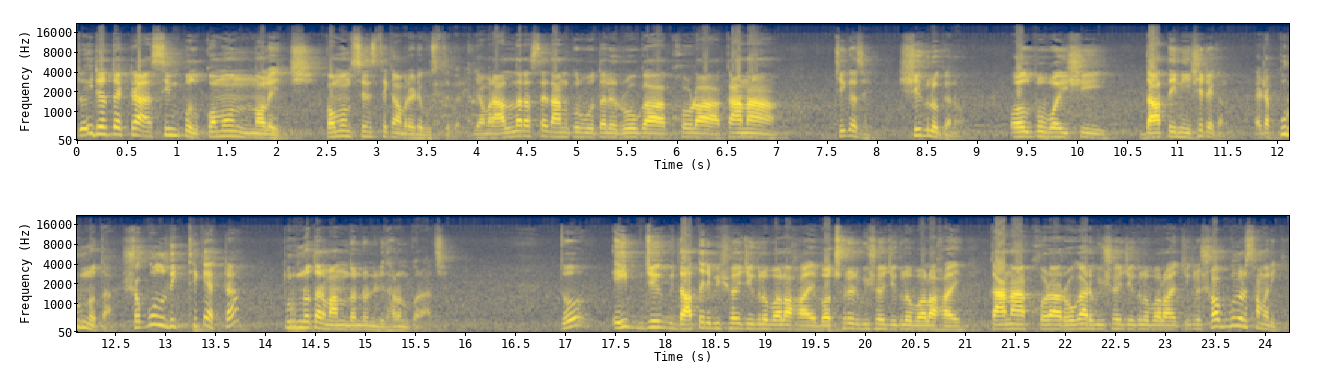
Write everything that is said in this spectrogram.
তো এটা তো একটা simple common knowledge common sense থেকে আমরা এটা বুঝতে পারি। যে আমরা আল্লাহ রাস্তায় দান করব, তাহলে রোগা, খোড়া, কানা, ঠিক আছে? সেগুলো কেন? অল্প বয়সী, দাঁতেনি, সেটা কেন? একটা পূর্ণতা। সকল দিক থেকে একটা পূর্ণতার মানদণ্ড নির্ধারণ করা আছে। তো এই যে দাঁতের বিষয়ে যেগুলো বলা হয়, বছরের বিষয়ে যেগুলো বলা হয়, কানা, খোড়া, রোগার বিষয়ে যেগুলো বলা হয় সেগুলো সবগুলোর সামারি কি?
